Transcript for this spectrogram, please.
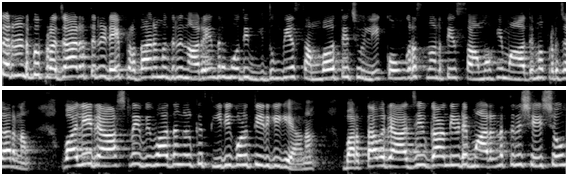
തെരഞ്ഞെടുപ്പ് പ്രചാരണത്തിനിടെ പ്രധാനമന്ത്രി നരേന്ദ്രമോദി വിതുമ്പിയ സംഭവത്തെ ചൊല്ലി കോൺഗ്രസ് നടത്തിയ സാമൂഹ്യ മാധ്യമ പ്രചാരണം വലിയ രാഷ്ട്രീയ വിവാദങ്ങൾക്ക് തിരികൊളുത്തിയിരിക്കുകയാണ്. ഭർത്താവ് രാജീവ് ഗാന്ധിയുടെ മരണത്തിന് ശേഷവും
